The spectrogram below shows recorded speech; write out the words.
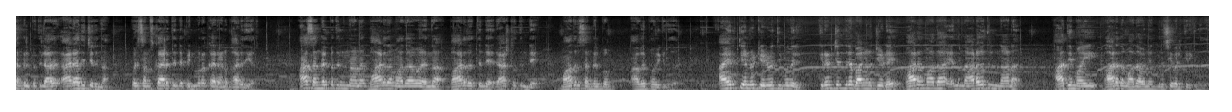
സങ്കല്പത്തിൽ ആരാധിച്ചിരുന്ന ഒരു സംസ്കാരത്തിന്റെ പിന്മുറക്കാരാണ് ഭാരതീയർ. ആ സങ്കല്പത്തിൽ നിന്നാണ് ഭാരതമാതാവ് എന്ന ഭാരതത്തിന്റെ രാഷ്ട്രത്തിന്റെ മാതൃസങ്കല്പം ആവിർഭവിക്കുന്നത്. ആയിരത്തി എണ്ണൂറ്റി എഴുപത്തി മൂന്നിൽ കിരൺചന്ദ്ര ബാനർജിയുടെ ഭാരതമാത എന്ന നാടകത്തിൽ നിന്നാണ് ആദ്യമായി ഭാരതമാതാവിനെ ദൃശ്യവൽക്കരിക്കുന്നത്.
